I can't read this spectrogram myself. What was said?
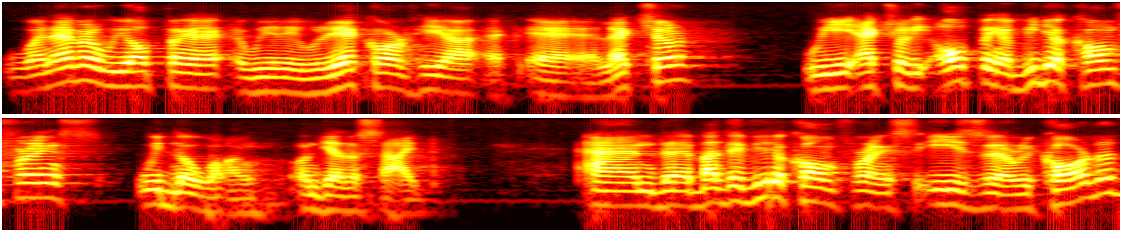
whenever we open, a, we record here a, a, lecture, we actually open a video conference with no one on the other side. And, uh, but the video conference is uh, recorded,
